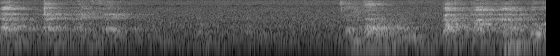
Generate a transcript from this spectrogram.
จากการหายใจฉันถ้ากลับมาหาตัว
